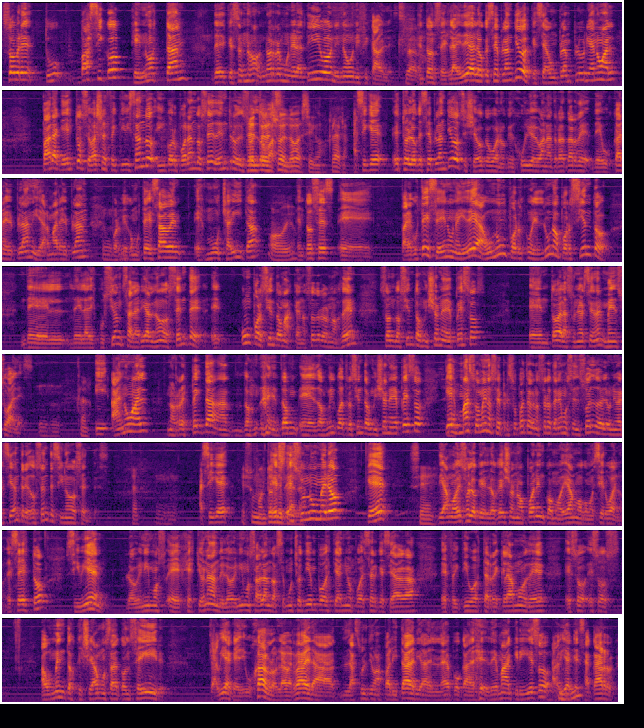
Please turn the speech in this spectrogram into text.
sobre tu básico que no están, de, que son no, remunerativos ni no unificables. Entonces, la idea de lo que se planteó es que se haga un plan plurianual para que esto se vaya efectivizando, incorporándose dentro del sueldo del básico. sueldo básico, claro. Así que esto es lo que se planteó, se llegó que bueno, que en julio iban a tratar de, buscar el plan y de armar el plan, porque como ustedes saben, es mucha guita. Obvio. Entonces, eh, para que ustedes se den una idea, un el 1% de la discusión salarial no docente, un por ciento más que a nosotros nos den, son 200 millones de pesos en todas las universidades mensuales. Y anual nos respecta a 2.400 eh, millones de pesos, que es más o menos el presupuesto que nosotros tenemos en sueldo de la universidad entre docentes y no docentes. Así que es un montón es un número que Digamos, eso es lo que, lo que ellos nos ponen como, digamos, como decir, bueno, es esto. Si bien lo venimos eh, gestionando y lo venimos hablando hace mucho tiempo, este año puede ser que se haga efectivo este reclamo de eso, esos aumentos que llegamos a conseguir que había que dibujarlos. La verdad era las últimas paritarias en la época de, Macri y eso, había que sacar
